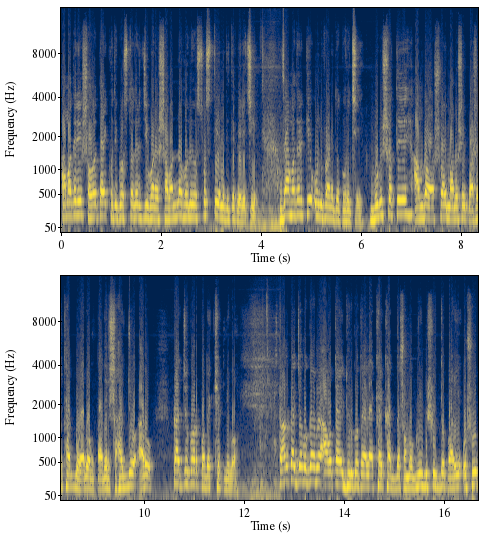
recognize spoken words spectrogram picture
আমাদের এই সহায়তায় ক্ষতিগ্রস্তদের জীবনে সামান্য হলেও স্বস্তি এনে দিতে পেরেছি, যা আমাদেরকে অনুপ্রাণিত করেছে। ভবিষ্যতে আমরা অসহায় মানুষের পাশে থাকব এবং তাদের সাহায্য আরও কার্যকর পদক্ষেপ নেব। ত্রাণ কার্যক্রমের আওতায় দুর্গত এলাকায় খাদ্য সামগ্রী, বিশুদ্ধ পানি, ওষুধ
